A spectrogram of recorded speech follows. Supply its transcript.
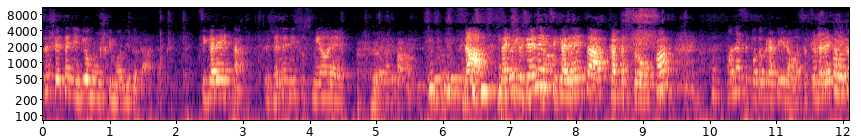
za šetanje je bio muški modni dodatak. Cigareta. Žene nisu smjele... Da, znači žene i cigareta katastrofa. Ona se fotografirala sa cigaretom i to...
